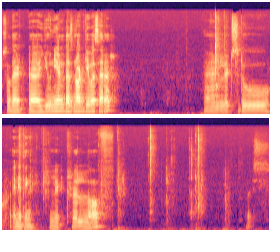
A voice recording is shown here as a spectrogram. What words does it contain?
So that uh, union does not give us error. And let's do anything. Literal of plus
